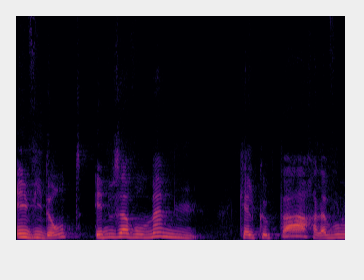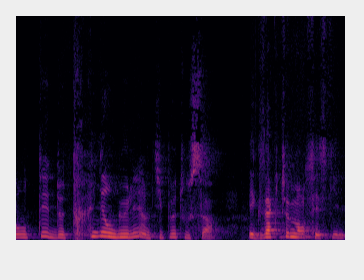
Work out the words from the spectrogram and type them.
évidente et nous avons même eu quelque part la volonté de trianguler un petit peu tout ça. Exactement, Cécile.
